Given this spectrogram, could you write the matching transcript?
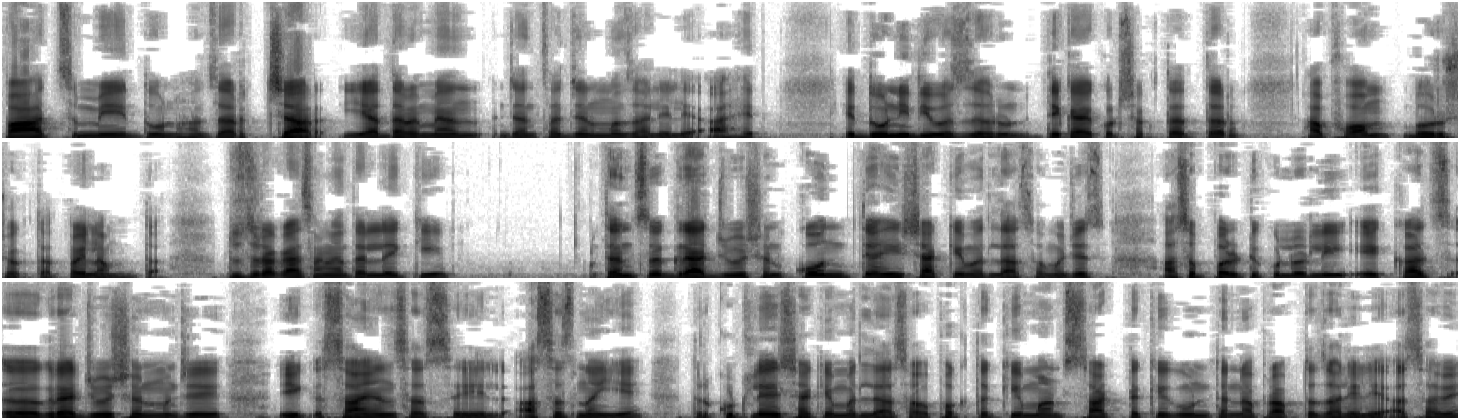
पाच मे दोन हजार चार या दरम्यान ज्यांचा जन्म झालेले आहेत हे दोन्ही दिवस धरून ते काय करू शकतात तर हा फॉर्म भरू शकतात. पहिला मुद्दा. दुसरा काय सांगण्यात आलं आहे की त्यांचं ग्रॅज्युएशन कोणत्याही शाखेमधलं असं म्हणजेच असं पर्टिक्युलरली एकाच ग्रॅज्युएशन म्हणजे एक सायन्स असेल असंच नाही आहे तर कुठल्याही शाखेमधलं असावं. फक्त किमान साठ टक्के गुण त्यांना प्राप्त झालेले असावे.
